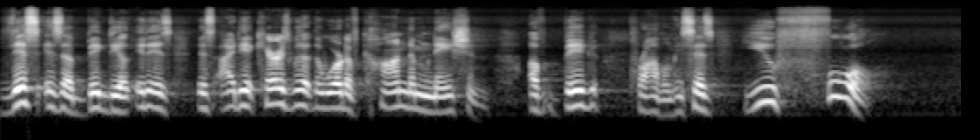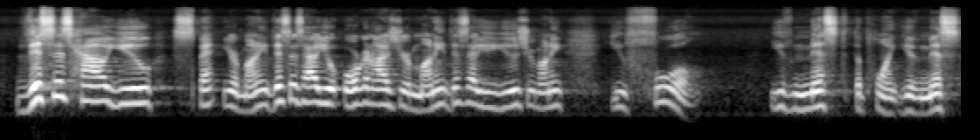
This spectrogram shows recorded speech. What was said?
This is a big deal. It is this idea, it carries with it the word of condemnation, of big problem. He says, You fool. This is how you spent your money. This is how you organized your money. This is how you use your money. You fool. You've missed the point. You've missed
